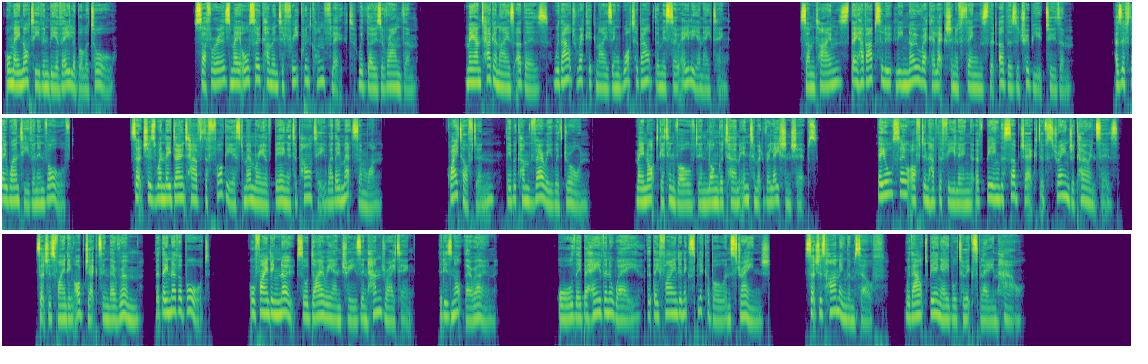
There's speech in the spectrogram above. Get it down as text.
or may not even be available at all. Sufferers may also come into frequent conflict with those around them, may antagonize others without recognizing what about them is so alienating. Sometimes they have absolutely no recollection of things that others attribute to them, as if they weren't even involved such as when they don't have the foggiest memory of being at a party where they met someone. Quite often, they become very withdrawn, may not get involved in longer term intimate relationships. They also often have the feeling of being the subject of strange occurrences, such as finding objects in their room that they never bought, or finding notes or diary entries in handwriting that is not their own. Or they behave in a way that they find inexplicable and strange, such as harming themselves without being able to explain how.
